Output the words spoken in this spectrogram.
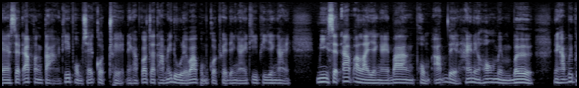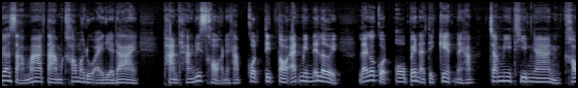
ร์เซตอัพต่างๆ ที่ผมใช้กดเทรดนะครับ ก็จะทำให้ดูเลยว่าผมกดเทรดยังไง TP ยังไง มีเซตอัพอะไรยังไงบ้าง ผมอัปเดตให้ในห้อง Member นะครับ เพื่อนๆสามารถตามเข้ามาดูไอเดียได้ผ่านทาง Discord นะครับ กดติดต่อแอดมินได้เลย แล้วก็กด Open a Ticket นะครับ จะมีทีมงานเขา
